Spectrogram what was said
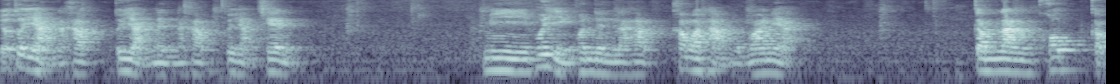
ยกตัวอย่างนะครับ ตัวอย่างหนึ่งนะครับ ตัวอย่างเช่น มีผู้หญิงคนหนึ่งนะครับ เข้ามาถามผมว่าเนี่ยกำลังคบกับ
